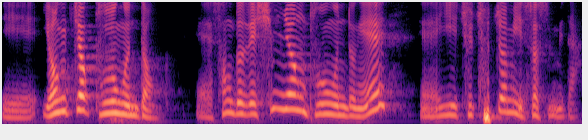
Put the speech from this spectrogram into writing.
이 영적 부흥 운동, 예, 성도들의 심령 부흥 운동에 예, 이주 초점이 있었습니다.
